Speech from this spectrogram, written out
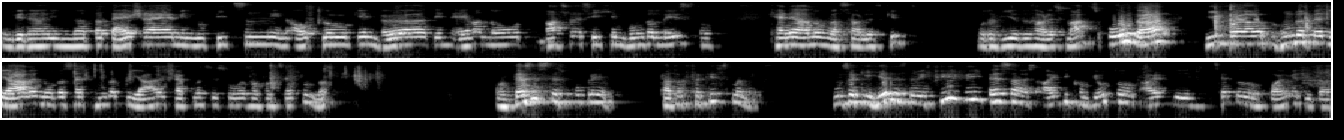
Entweder in einer Datei schreiben, in Notizen, in Outlook, in Word, in Evernote, was weiß ich, in Wunderlist und keine Ahnung, was es alles gibt oder wie ihr das alles macht. Oder wie vor hunderten Jahren oder seit hunderten Jahren schreibt man sich sowas auf einen Zettel. Ne? Und das ist das Problem. Dadurch vergisst man nichts. Unser Gehirn ist nämlich viel, viel besser als all die Computer und all die Zettel und Bäume, die da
